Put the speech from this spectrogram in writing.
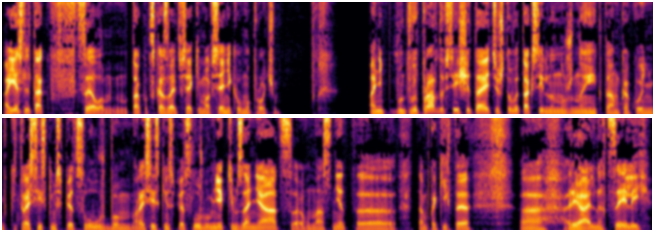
А если так в целом, так вот сказать всяким Овсяниковым и прочим, они, вот вы правда все считаете, что вы так сильно нужны к там какой-нибудь российским спецслужбам, российским спецслужбам неким заняться, у нас нет э, там каких-то э, реальных целей,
